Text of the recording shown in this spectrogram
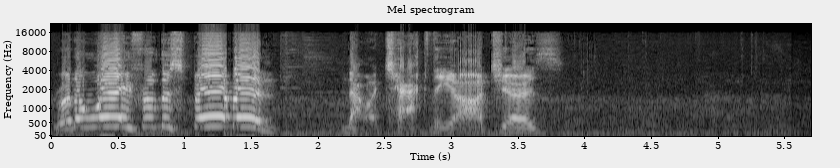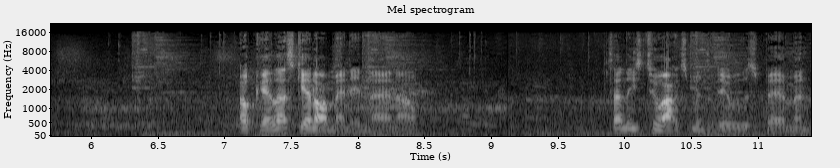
Run away from the spearmen! Now attack the archers! Okay, let's get our men in there now. Send these two axemen to deal with the spearmen.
